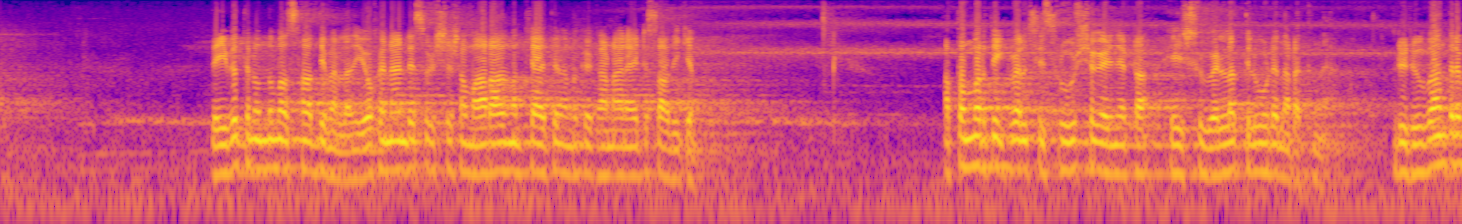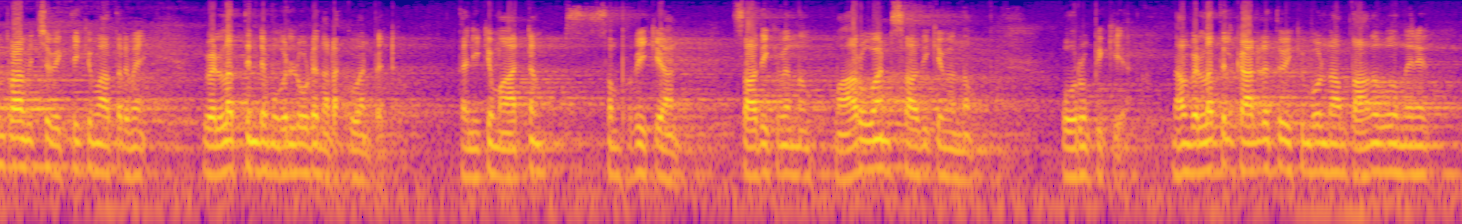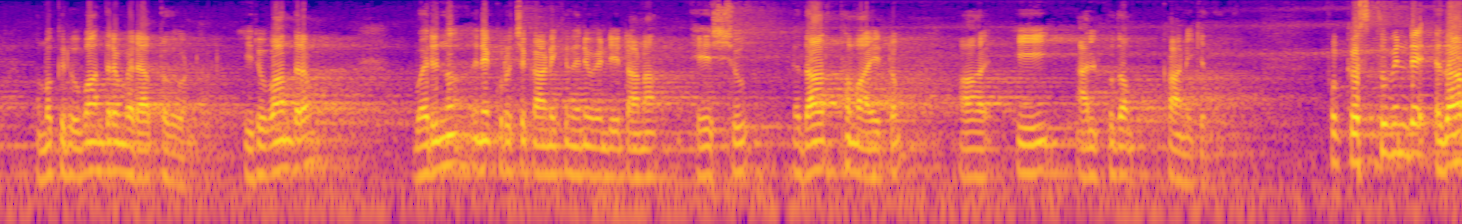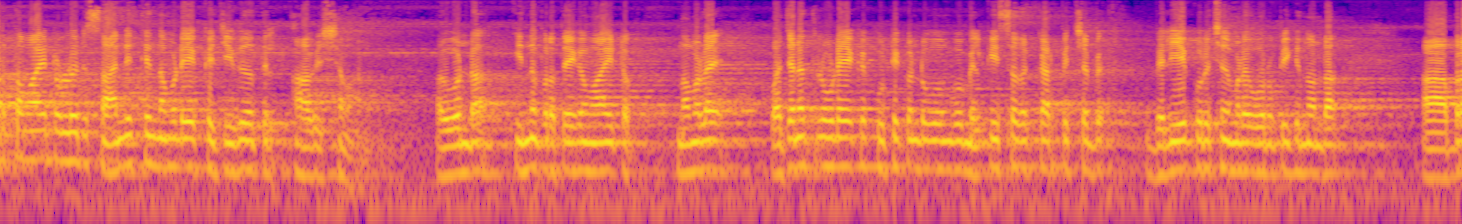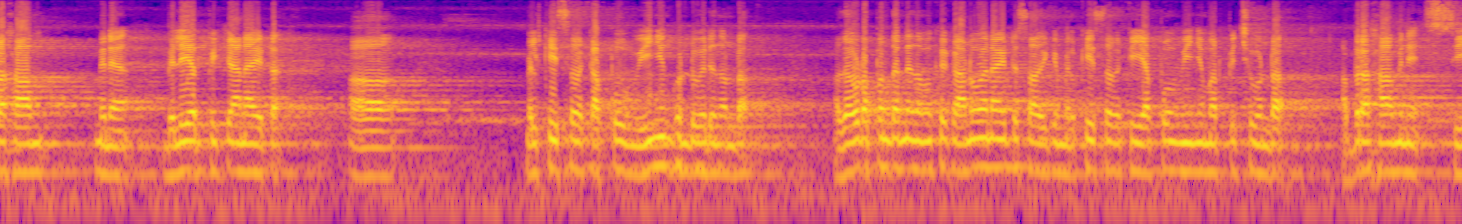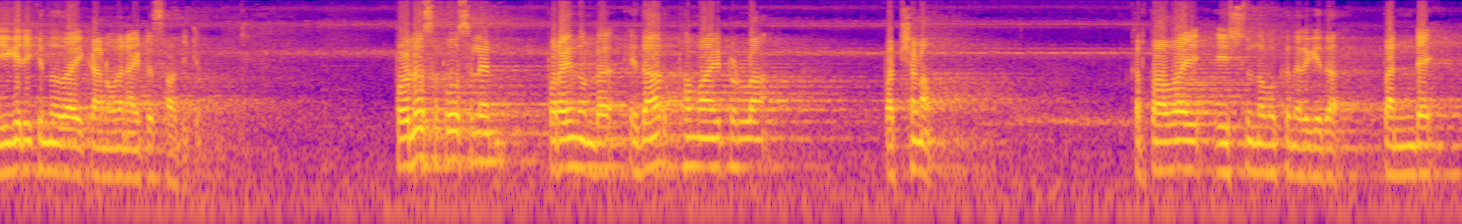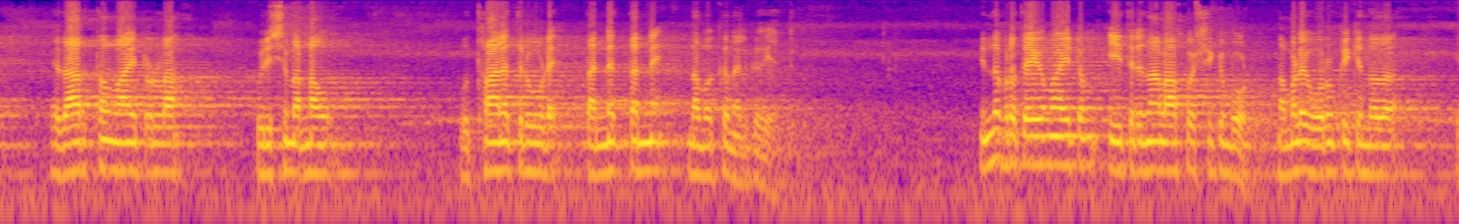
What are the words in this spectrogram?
ദൈവത്തിനൊന്നും അസാധ്യമല്ല. യോഹനാന്റെ സുവിശേഷം ആറാം അധ്യായത്തിൽ നമുക്ക് കാണാനായിട്ട് സാധിക്കും. അപ്പം വർത്തിക്കുവൽ ശുശ്രൂഷ കഴിഞ്ഞിട്ട് യേശു വെള്ളത്തിലൂടെ നടക്കുന്ന. ഒരു രൂപാന്തരം പ്രാപിച്ച വ്യക്തിക്ക് മാത്രമേ വെള്ളത്തിന്റെ മുകളിലൂടെ നടക്കുവാൻ പറ്റൂ. തനിക്ക് മാറ്റം സംഭവിക്കാൻ സാധിക്കുമെന്നും മാറുവാൻ സാധിക്കുമെന്നും ഓർമ്മിപ്പിക്കുക നാം വെള്ളത്തിൽ കാലെടുത്ത് വയ്ക്കുമ്പോൾ നാം താന്നു പോകുന്നതിന് നമുക്ക് രൂപാന്തരം വരാത്തത് കൊണ്ടാണ്. ഈ രൂപാന്തരം വരുന്നതിനെക്കുറിച്ച് കാണിക്കുന്നതിന് വേണ്ടിയിട്ടാണ് യേശു യഥാർത്ഥമായിട്ടും ഈ അത്ഭുതം കാണിക്കുന്നത്. ഇപ്പോൾ ക്രിസ്തുവിന്റെ യഥാർത്ഥമായിട്ടുള്ളൊരു സാന്നിധ്യം നമ്മുടെയൊക്കെ ജീവിതത്തിൽ ആവശ്യമാണ്. അതുകൊണ്ട് ഇന്ന് പ്രത്യേകമായിട്ടും നമ്മളെ വചനത്തിലൂടെയൊക്കെ കൂട്ടിക്കൊണ്ടുപോകുമ്പോൾ മെൽക്കീസതക്ക് അർപ്പിച്ച ബ- ബലിയെക്കുറിച്ച് നമ്മളെ ഓർമ്മിപ്പിക്കുന്നുണ്ട്. അബ്രഹാമിന് ബലിയർപ്പിക്കാനായിട്ട് മെൽക്കീസ് കപ്പും വീഞ്ഞും കൊണ്ടുവരുന്നുണ്ട്. അതോടൊപ്പം തന്നെ നമുക്ക് കാണുവാനായിട്ട് സാധിക്കും മെൽക്കീസതക്ക് ഈ അപ്പവും വീഞ്ഞും അർപ്പിച്ചുകൊണ്ട് അബ്രഹാമിനെ സ്വീകരിക്കുന്നതായി കാണുവാനായിട്ട് സാധിക്കും. പൗലോസ് സപ്പോസലൻ പറയുന്നുണ്ട് യഥാർത്ഥമായിട്ടുള്ള ഭക്ഷണം കർത്താവായി യേശു നമുക്ക് നൽകിയത് തന്റെ യഥാർത്ഥമായിട്ടുള്ള കുരിശുമരണവും ഉത്ഥാനത്തിലൂടെ തന്നെ തന്നെ നമുക്ക് നൽകുകയാണ് ഇന്ന് പ്രത്യേകമായിട്ടും ഈ തിരുനാൾ ആഘോഷിക്കുമ്പോൾ നമ്മളെ ഓർമ്മിപ്പിക്കുന്നത്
